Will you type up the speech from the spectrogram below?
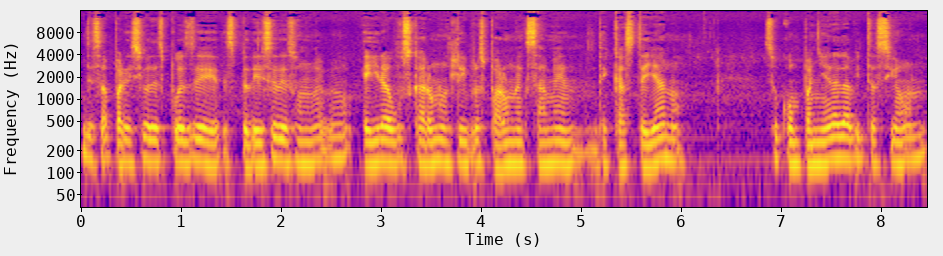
desapareció después de despedirse de su novio e ir a buscar unos libros para un examen de castellano. Su compañera de habitación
